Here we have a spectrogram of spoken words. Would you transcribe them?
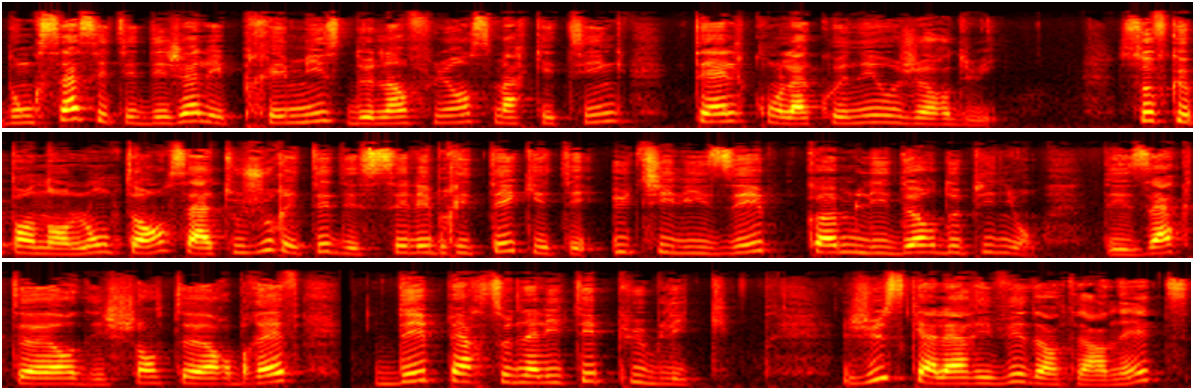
Donc ça, c'était déjà les prémices de l'influence marketing telle qu'on la connaît aujourd'hui. Sauf que pendant longtemps, ça a toujours été des célébrités qui étaient utilisées comme leaders d'opinion, des acteurs, des chanteurs, bref, des personnalités publiques. Jusqu'à l'arrivée d'Internet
